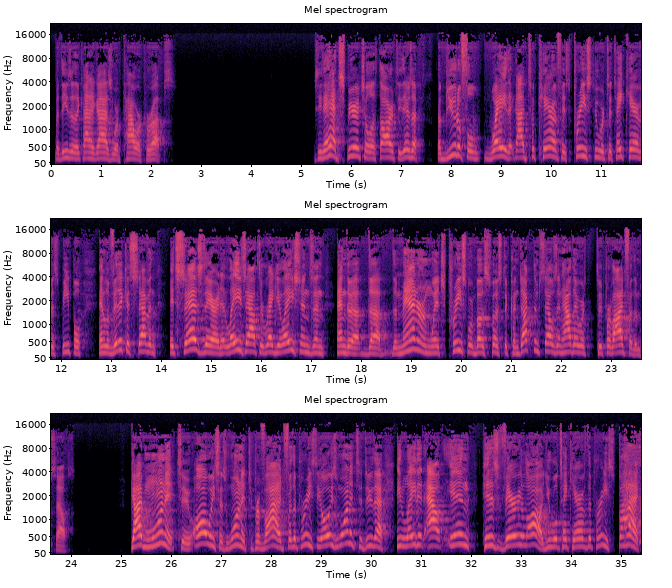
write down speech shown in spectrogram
But these are the kind of guys where power corrupts. See, they had spiritual authority. There's a, a beautiful way that God took care of his priests who were to take care of his people. In Leviticus 7, it says there, and it lays out the regulations and, and the, the, the manner in which priests were both supposed to conduct themselves and how they were to provide for themselves. God wanted to, always has wanted to provide for the priest. He always wanted to do that. He laid it out in his very law. You will take care of the priest. But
